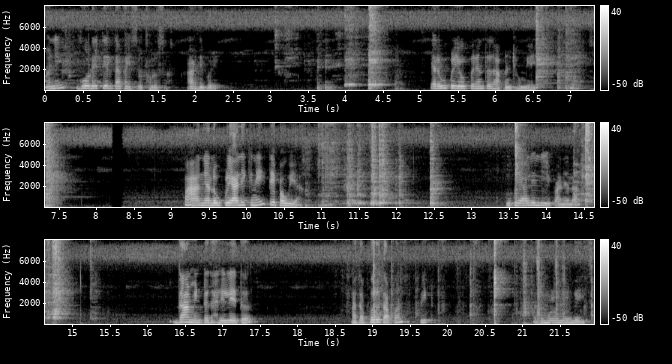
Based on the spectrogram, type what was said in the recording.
आणि गोडे तेल टाकायचं थोडंसं अर्धी पळी. याला उकळी येऊपर्यंत झाकण ठेवून घ्यायचं. पाण्याला उकळी आली की नाही ते पाहूया. उकळी आलेली आहे पाण्याला. दहा मिनटं झालेली आहेत. आता परत आपण पीठ असं मळू मळू घ्यायचं.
